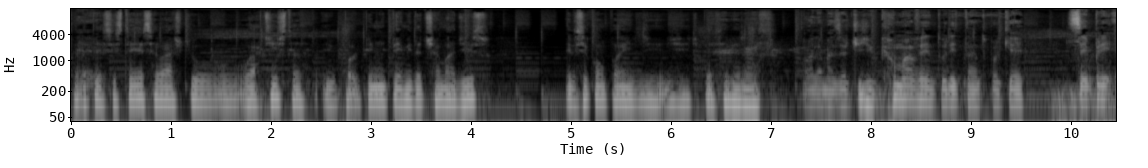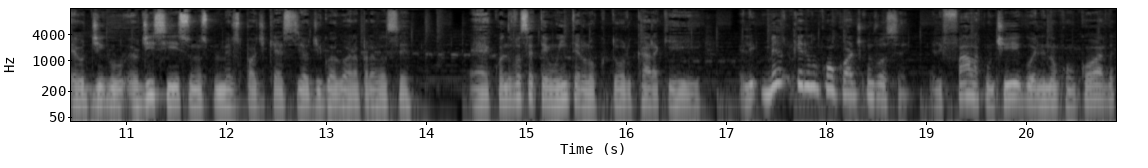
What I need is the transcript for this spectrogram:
pela persistência. Eu acho que o, o artista, e me permita te chamar disso, ele se compõe de, de- de perseverança. Olha, mas eu te digo que é uma aventura e tanto, porque sempre eu digo, eu disse isso nos primeiros podcasts e eu digo agora pra você. É, quando você tem um interlocutor, o cara que ele, mesmo que ele não concorde com você, ele fala contigo, ele não concorda,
